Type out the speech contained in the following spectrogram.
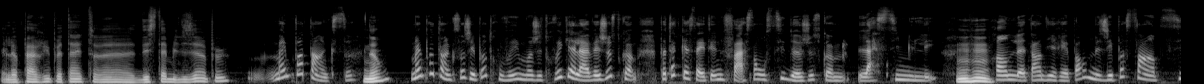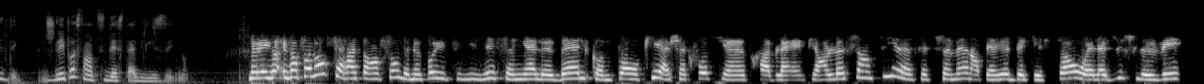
elle a paru peut-être euh, déstabilisée un peu? Même pas tant que ça. Non? Même pas tant que ça, j'ai pas trouvé. Moi, j'ai trouvé qu'elle avait juste comme. Peut-être que ça a été une façon aussi de juste comme l'assimiler, mm-hmm. prendre le temps d'y répondre, mais j'ai pas senti. Je l'ai pas senti déstabilisée, non. Mais il va, falloir faire attention de ne pas utiliser Sonia Lebel comme pompier à chaque fois qu'il y a un problème. Puis on l'a senti euh, cette semaine en période de questions où elle a dû se lever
